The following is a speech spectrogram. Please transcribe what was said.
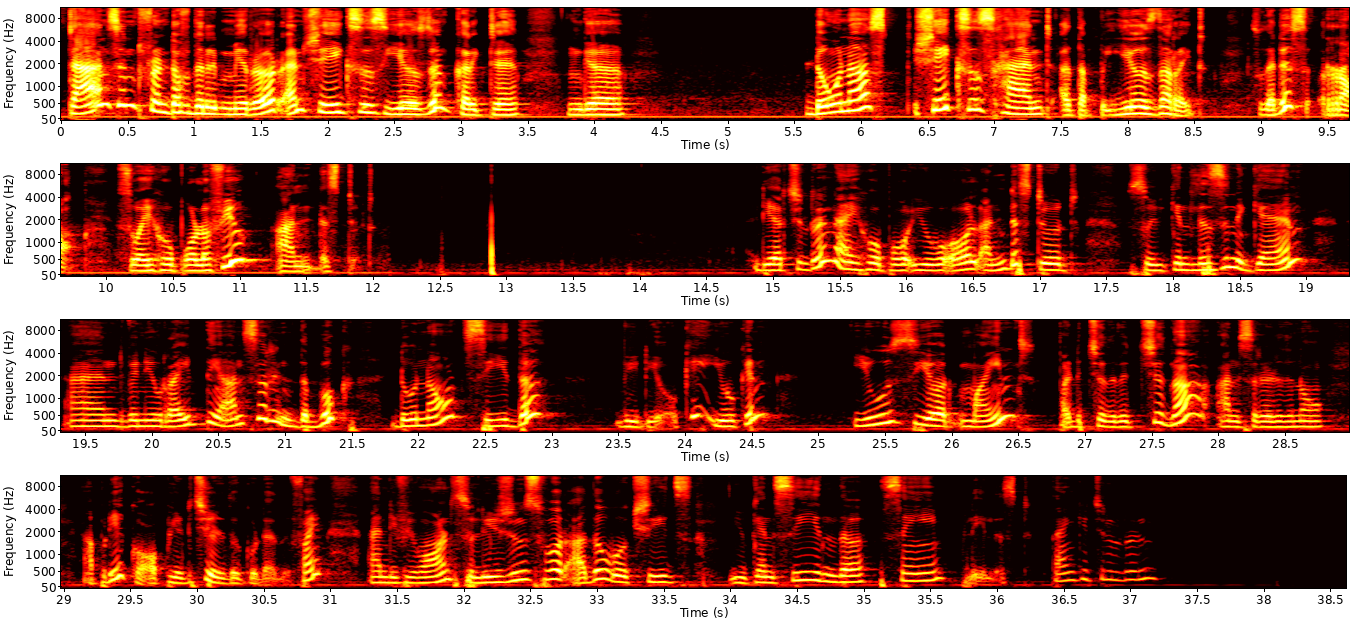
stands in front of the mirror and shakes his ears தான் correct இங்கே Donna shakes his hand அது தப்பு இயர்ஸ் தான் right so that is wrong so I hope all of you understood Dear children, I hope you all understood. So you can listen again. And when you write the answer in the book, do not see the video. Okay, you can use your mind. படித்ததை வச்சு தான் answer எழுதணும் அப்படியே copy அடித்து எழுதக்கூடாது fine and if you want solutions for other worksheets you can see in the same playlist thank you children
